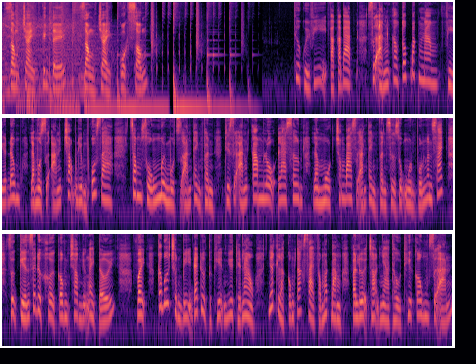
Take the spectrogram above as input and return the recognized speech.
Dòng chảy kinh tế, dòng chảy cuộc sống. Thưa quý vị và các bạn, dự án cao tốc Bắc Nam phía Đông là một dự án trọng điểm quốc gia. Trong số 11 dự án thành phần thì dự án Cam Lộ La Sơn là một trong ba dự án thành phần sử dụng nguồn vốn ngân sách, dự kiến sẽ được khởi công trong những ngày tới. Vậy, các bước chuẩn bị đã được thực hiện như thế nào, nhất là công tác giải phóng mặt bằng và lựa chọn nhà thầu thi công dự án?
